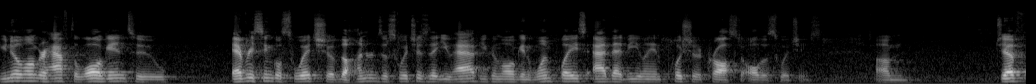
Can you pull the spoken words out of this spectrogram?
you no longer have to log into every single switch of the hundreds of switches that you have. You can log in one place, add that VLAN, push it across to all the switches. Um, Jeff,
